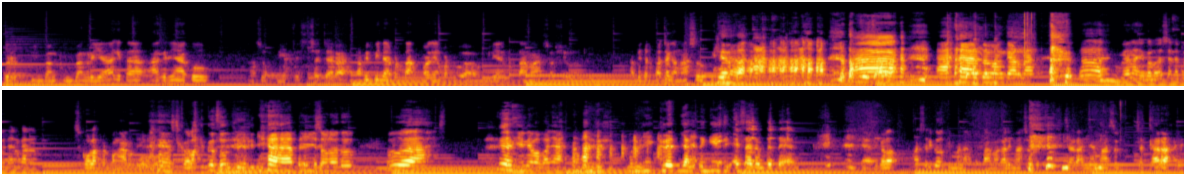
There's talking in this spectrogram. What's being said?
berbimbang-bimbang ria kita akhirnya aku masuk di sejarah. Tapi pilihan pertama yang kedua pilihan pertama sosiologi. Tapi tetap aja nggak masuk. Tetap sejarah. ah, itu memang karena ah, gimana ya kalau SNMPTN kan sekolah berpengaruh Oh. sekolahku ya di Solo tuh wah eh, gini pokoknya. Memiliki grade yang tinggi di SNMPTN ya, kalau Mas Riko gimana? Pertama kali masuk sejarahnya masuk sejarah ya.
